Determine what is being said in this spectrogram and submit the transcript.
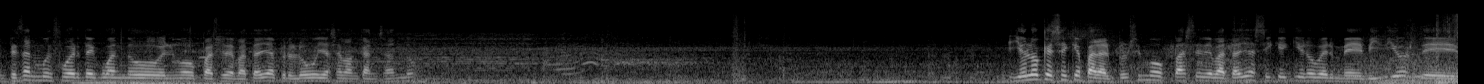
empiezan muy fuerte cuando el nuevo pase de batalla, pero luego ya se van cansando. Yo lo que sé que para el próximo pase de batalla sí que quiero verme vídeos de...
